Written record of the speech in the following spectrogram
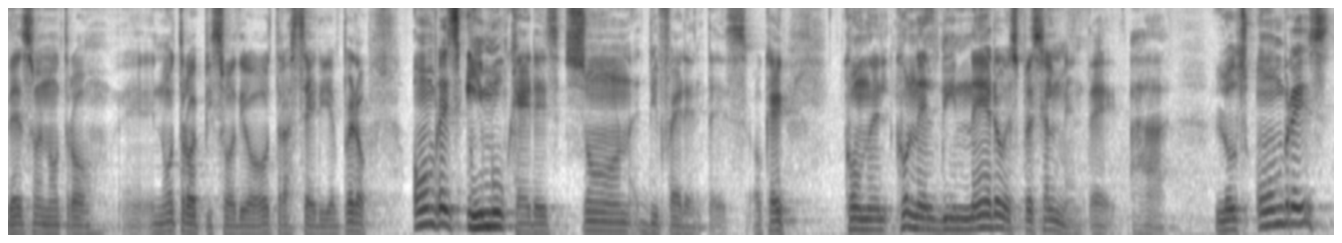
eso en otro, eh, en otro episodio, otra serie, pero hombres y mujeres son diferentes, ¿ok? Con el, con el dinero especialmente, los hombres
